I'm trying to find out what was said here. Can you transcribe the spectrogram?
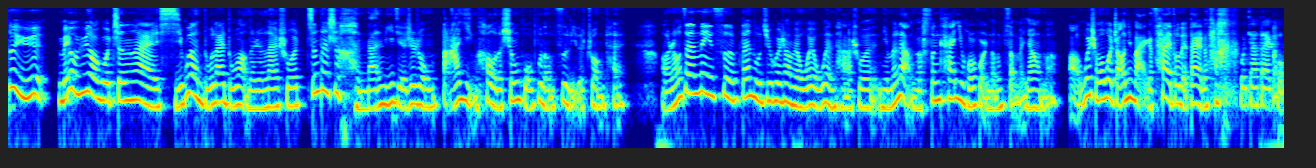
对于没有遇到过真爱、习惯独来独往的人来说，真的是很难理解这种打引号的生活不能自理的状态啊。然后在那一次单独聚会上面，我也问他说：“你们两个分开一会儿会儿能怎么样吗？啊，为什么我找你买个菜都得带着他？” 拖家带口。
